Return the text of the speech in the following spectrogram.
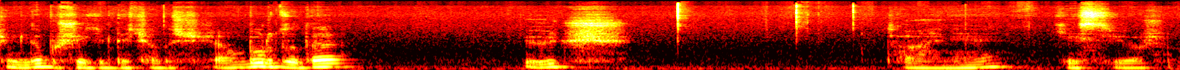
Şimdi bu şekilde çalışacağım. Burada da 3 tane kesiyorum.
